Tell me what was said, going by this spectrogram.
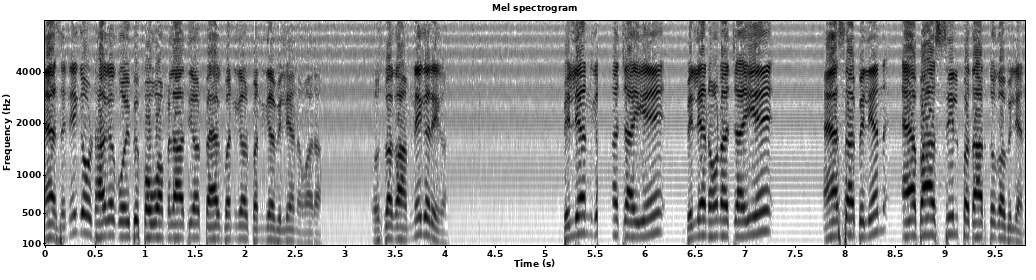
ऐसे नहीं कि उठा के कोई भी पौवा मिला दिया और बैग बन गया और बन गया बिलियन हमारा। उस पर काम नहीं करेगा। बिलियन होना चाहिए, बिलियन होना चाहिए। ऐसा बिलियन अबासिल पदार्थों का बिलियन।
